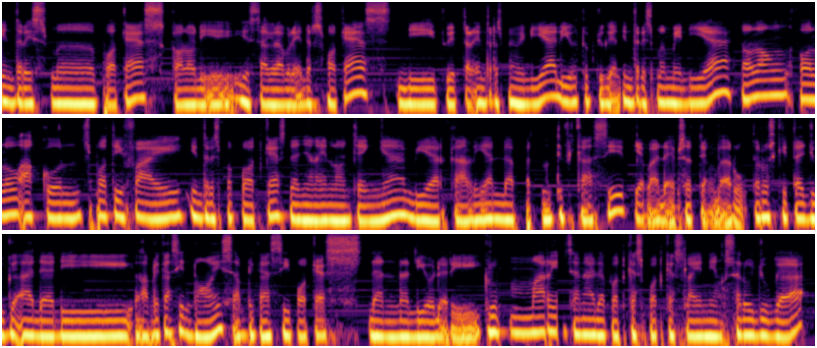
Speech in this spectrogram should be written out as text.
Interisme Podcast. Kalau di Instagram ada Interisme Podcast, di Twitter Interisme Media, di YouTube juga Interisme Media. Tolong follow akun Spotify Interisme Podcast dan nyalain loncengnya biar kalian dapat notifikasi tiap ada episode yang baru. Terus kita juga ada di aplikasi Noise, aplikasi podcast dan radio dari grup Mari. Di sana ada podcast-podcast lain yang seru juga.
